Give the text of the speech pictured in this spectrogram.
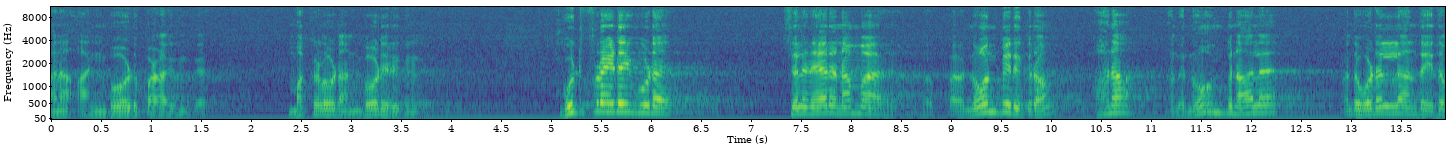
ஆனால் அன்போடு பழகுங்க. மக்களோடு அன்போடு இருக்குங்க. குட் ஃப்ரைடே கூட சில நேரம் நம்ம நோன்பு இருக்கிறோம். ஆனால் அந்த நோன்புனால அந்த உடலில் அந்த இதை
